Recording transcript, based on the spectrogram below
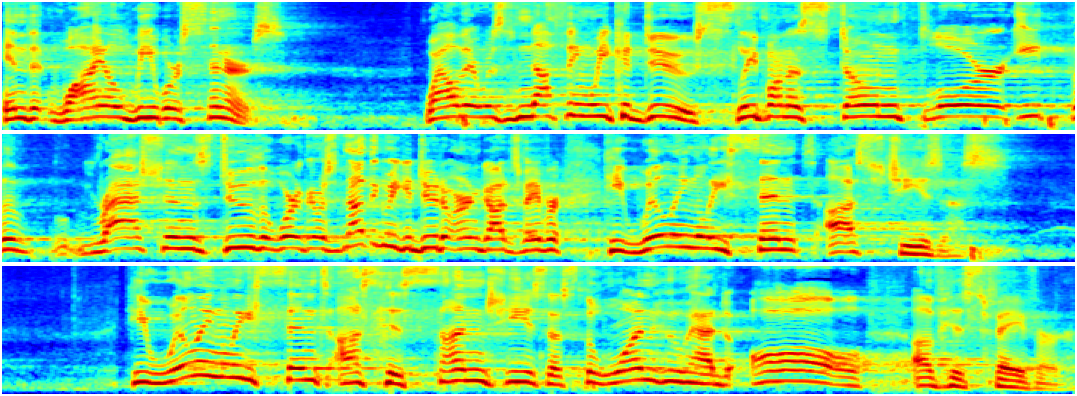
in that while we were sinners, while there was nothing we could do, sleep on a stone floor, eat the rations, do the work, there was nothing we could do to earn God's favor, He willingly sent us Jesus. He willingly sent us His Son Jesus, the one who had all of His favor.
